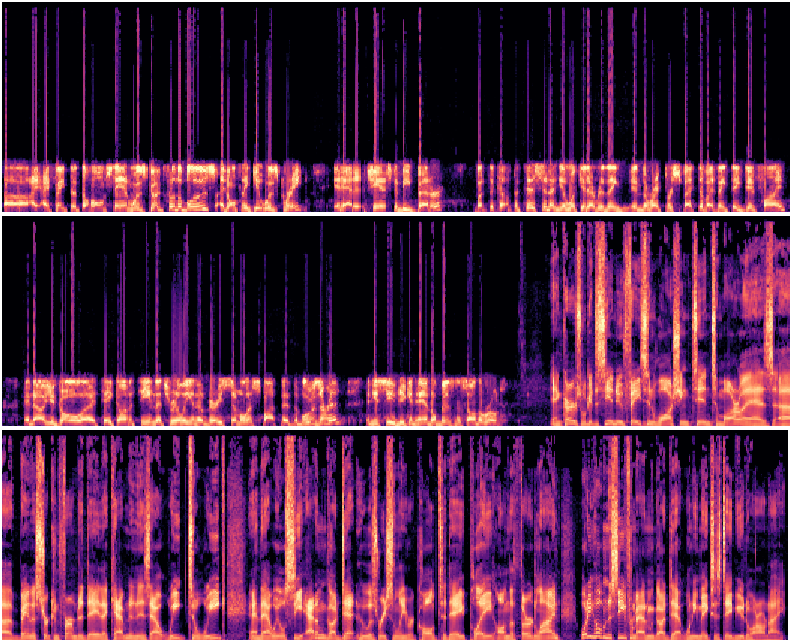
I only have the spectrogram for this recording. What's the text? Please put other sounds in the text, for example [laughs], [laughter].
Uh, I, I think that the homestand was good for the Blues. I don't think it was great. It had a chance to be better, but the competition and you look at everything in the right perspective, I think they did fine. And now you go uh, take on a team that's really in a very similar spot that the Blues are in, and you see if you can handle business on the road. And Curbs, we'll get to see a new face in Washington tomorrow as uh, Bannister confirmed today that Kapanen is out week to week and that we will see Adam Gaudette, who was recently recalled today, play on the third line. What are you hoping to see from Adam Gaudette when he makes his debut tomorrow night?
